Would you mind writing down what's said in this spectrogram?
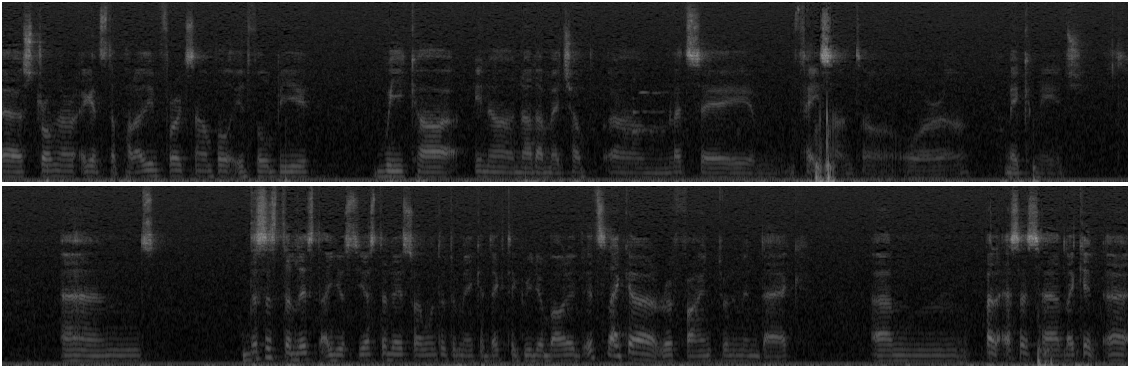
uh, stronger against a Paladin, for example, it will be weaker in another matchup, um, let's say um, Face Hunter or uh, Mech Mage. And this is the list I used yesterday, so I wanted to make a deck tech video about it. It's like a refined tournament deck, um, but as I said, like it, uh,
